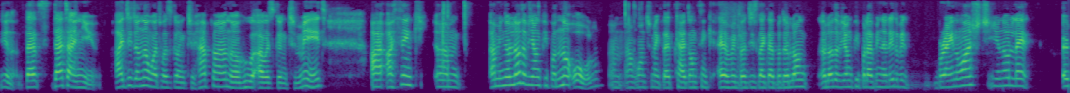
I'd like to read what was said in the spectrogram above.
You know, that's, that I knew. I didn't know what was going to happen or who I was going to meet. I, I think um, I mean, a lot of young people, not all, and I want to make that clear. I don't think everybody's like that, but a, long, a lot of young people have been a little bit brainwashed, you know, uh,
